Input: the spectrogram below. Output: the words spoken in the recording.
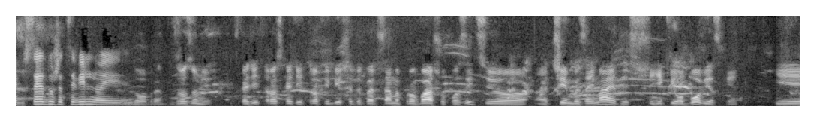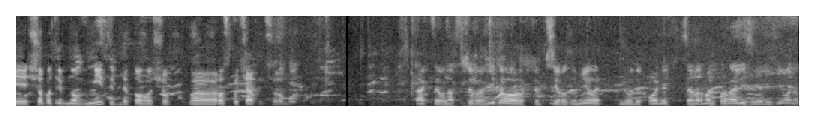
і все дуже цивільно і Добре, зрозумів. Скажіть, розкажіть трохи більше тепер саме про вашу позицію, е, чим ви займаєтесь, які обов'язки, і що потрібно вміти для того, щоб е, розпочати цю роботу. Так, це у нас живе відео, щоб всі розуміли. Люди ходять. Це нормально проаналізує Алізівана.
